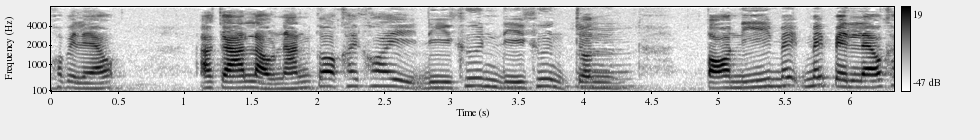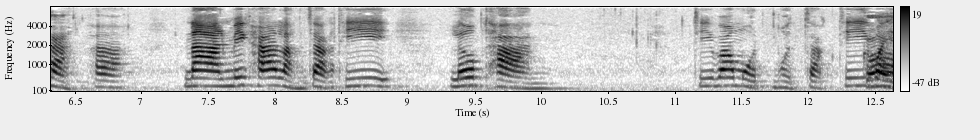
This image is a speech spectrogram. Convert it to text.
เข้าไปแล้ว อาการเหล่านั้นก็ค่อยๆดีขึ้นดีขึ้น จนอืมตอนนี้ไม่ไม่เป็นแล้วค่ะค่ะ นานไหมคะหลังจากที่เริ่มทาน ที่ว่าหมดหมดจากที่ก็วัย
